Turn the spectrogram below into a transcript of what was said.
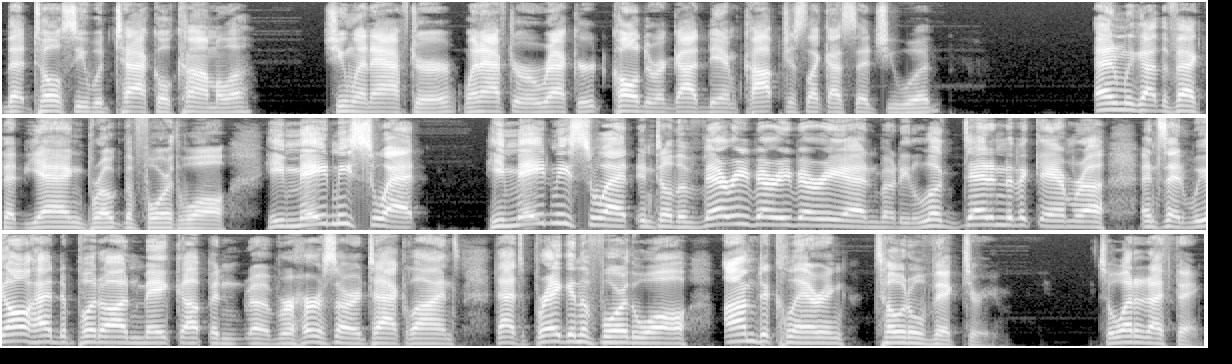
that Tulsi would tackle Kamala. She went after her, went after a record, called her a goddamn cop, just like I said she would. And we got the fact that Yang broke the fourth wall. He made me sweat. He made me sweat until the very, very, very end, but he looked dead into the camera and said, We all had to put on makeup and uh, rehearse our attack lines. That's breaking the fourth wall. I'm declaring total victory. So, what did I think?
